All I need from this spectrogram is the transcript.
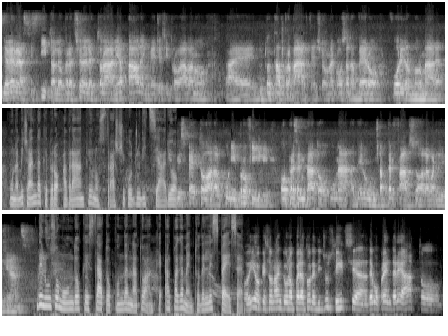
di, aver assistito alle operazioni elettorali a Paola, invece si trovavano in tutt'altra parte, cioè una cosa davvero fuori dal normale. Una vicenda che però avrà anche uno strascico giudiziario. Rispetto ad alcuni profili ho presentato una denuncia per falso alla Guardia di Finanza. Deluso Mundo che è stato condannato anche al pagamento delle spese. Io che sono anche un operatore di giustizia devo prendere atto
